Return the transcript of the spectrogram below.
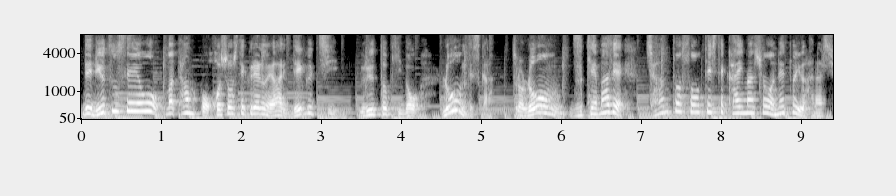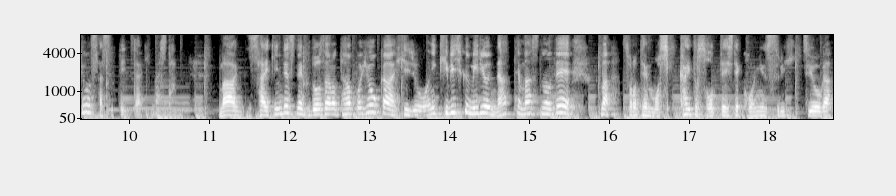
で、流通性を、まあ、担保、保証してくれるのはやはり出口売る時のローンですから、そのローン付けまでちゃんと想定して買いましょうねという話をさせていただきました。まあ、最近ですね、不動産の担保評価、非常に厳しく見るようになってますので、まあ、その点もしっかりと想定して購入する必要が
